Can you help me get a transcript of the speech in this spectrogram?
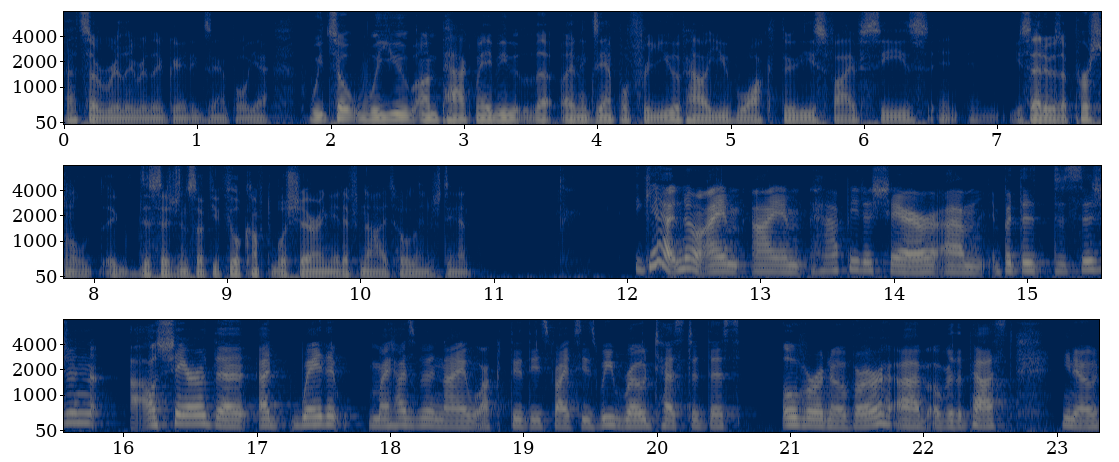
That's a really, really great example. Yeah. We, so, will you unpack maybe the, an example for you of how you've walked through these five C's? And, you said it was a personal uh, decision, so if you feel comfortable sharing it, if not, I totally understand. Yeah, no, I'm I am happy to share. Um, but the decision, I'll share the a way that my husband and I walked through these five C's. We road tested this over and over um, over the past you know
